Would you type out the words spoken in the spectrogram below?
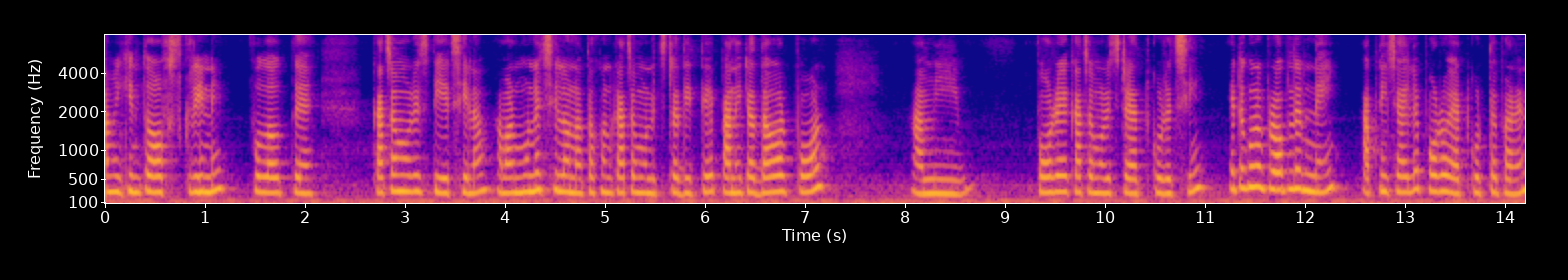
আমি কিন্তু অফ স্ক্রিনে পোলাওতে কাঁচামরিচ দিয়েছিলাম। আমার মনে ছিল না তখন কাঁচামরিচটা দিতে। পানিটা দেওয়ার পর আমি পরে কাঁচামরিচটা অ্যাড করেছি। এটা কোনো প্রবলেম নেই। আপনি চাইলে পরেও অ্যাড করতে পারেন।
